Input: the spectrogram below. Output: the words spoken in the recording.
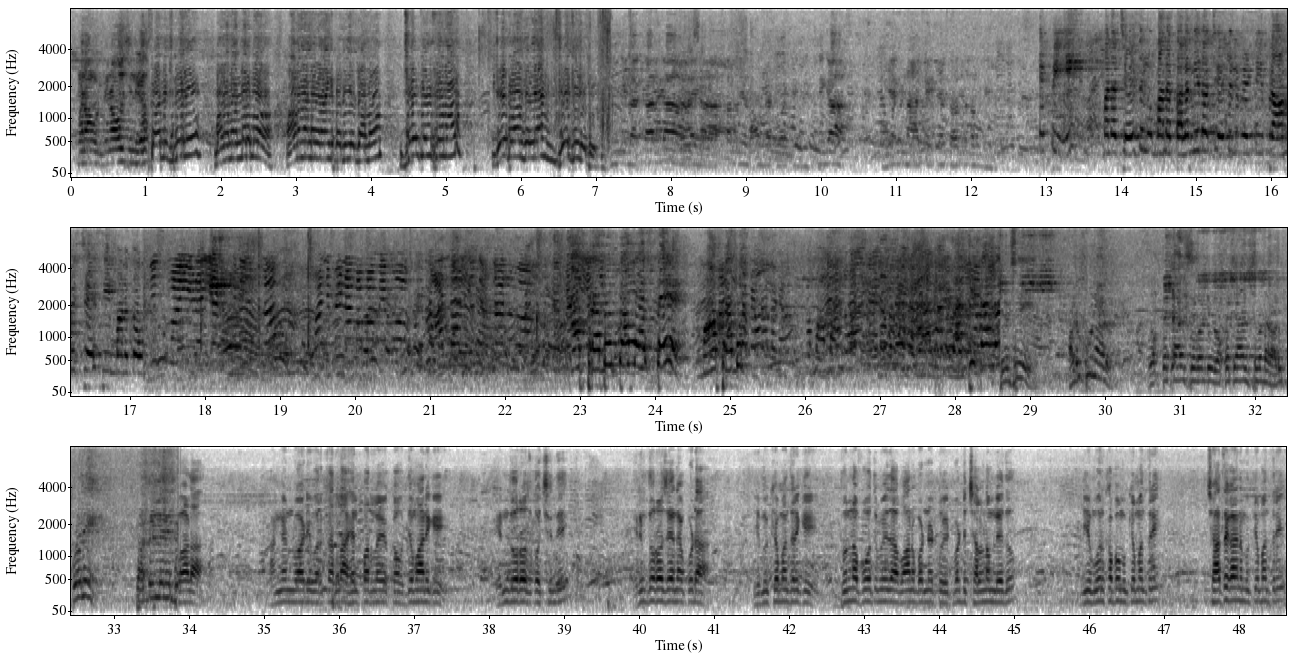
మనం వినవలసిందిగా స్వామించుకొని మనమందరము ఆనందంగా పని చేద్దాము. జై జనసేన జై పవన్ కళ్యాణ్ జై టీడీపీ చెప్పి మన చేతులు మన తల మీద చేతులు పెట్టి ప్రామిస్ చేసి మనతో మా ప్రభుత్వం వస్తే మా ప్రభుత్వం ఖచ్చితంగా తెలిసి అడుక్కున్నాడు. ఒక్క ఛాన్స్ ఇవ్వండి ఒక్క ఛాన్స్ ఇవ్వండి అడుక్కొని తండ్రి లేని ఇవాళ అంగన్వాడీ వర్కర్ల హెల్పర్ల యొక్క ఉద్యమానికి ఎనిమిదో రోజుకి వచ్చింది. ఎనిమిదో రోజైనా కూడా ఈ ముఖ్యమంత్రికి దున్నపోతు మీద వానబడినట్టు ఎటువంటి చలనం లేదు. ఈ మూర్ఖప ముఖ్యమంత్రి చేతగాని ముఖ్యమంత్రి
